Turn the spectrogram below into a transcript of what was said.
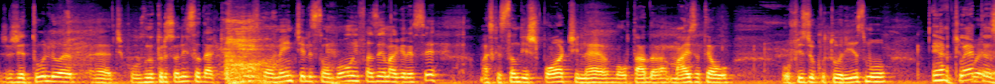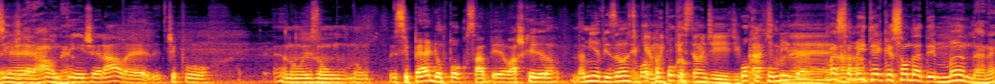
Getúlio é, é, tipo, os nutricionistas daqui, principalmente, eles são bons em fazer emagrecer, mas questão de esporte, né, voltada mais até o, o fisiculturismo, É atletas em é, geral, em, né? Em geral, é tipo. Não, eles não, não. Eles se perdem um pouco, sabe? Eu acho que, na minha visão, eles É é botam muito pouca, questão de, de pouca prático, comida. né? Mas Ah. também tem a questão da demanda, né?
